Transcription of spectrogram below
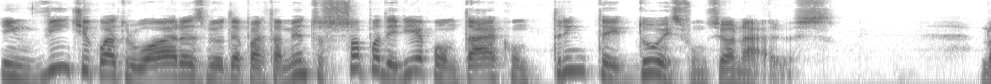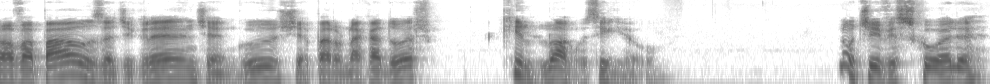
Em 24 horas meu departamento só poderia contar com 32 funcionários. Nova pausa de grande angústia para o narrador, que logo seguiu. Não tive escolha.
